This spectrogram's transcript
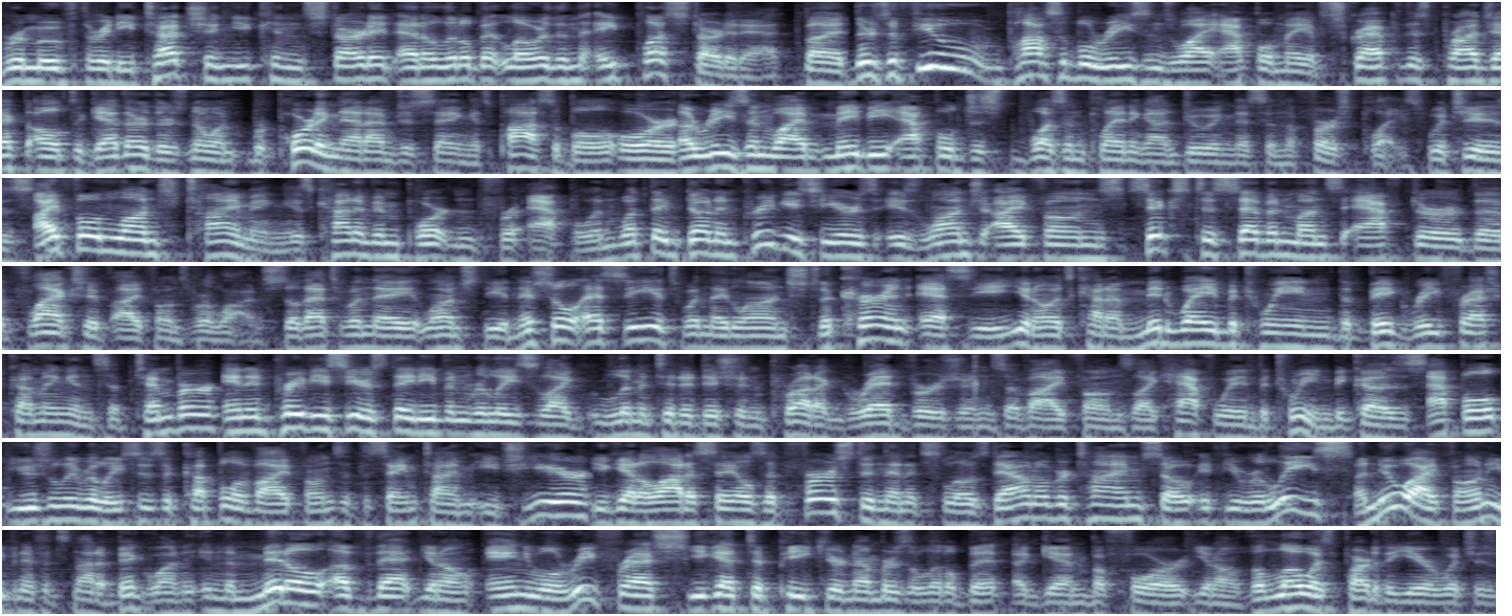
remove 3D touch, and you can start it at a little bit lower than the 8 Plus started at. But there's a few possible reasons why Apple may have scrapped this project altogether. There's no one reporting that, I'm just saying it's possible. Or a reason why maybe Apple just wasn't planning on doing this in the first place, which is iPhone launch timing is kind of important for Apple. And what they've done in previous years is launch iPhones six to seven months after the flag flagship iPhones were launched. So that's when they launched the initial SE. It's when they launched the current SE. You know, it's kind of midway between the big refresh coming in September. And in previous years, they'd even release like limited edition product red versions of iPhones, like halfway in between, because Apple usually releases a couple of iPhones at the same time each year. You get a lot of sales at first, and then it slows down over time. So if you release a new iPhone, even if it's not a big one, in the middle of that, you know, annual refresh, you get to peak your numbers a little bit again before, you know, the lowest part of the year, which is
